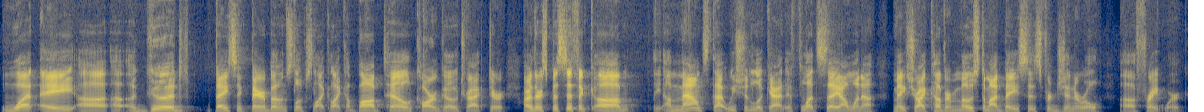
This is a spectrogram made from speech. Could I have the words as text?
what a, uh, a good basic bare bones looks like, like a bobtail cargo tractor? Are there specific um, amounts that we should look at if, let's say, I want to make sure I cover most of my bases for general uh, freight work?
